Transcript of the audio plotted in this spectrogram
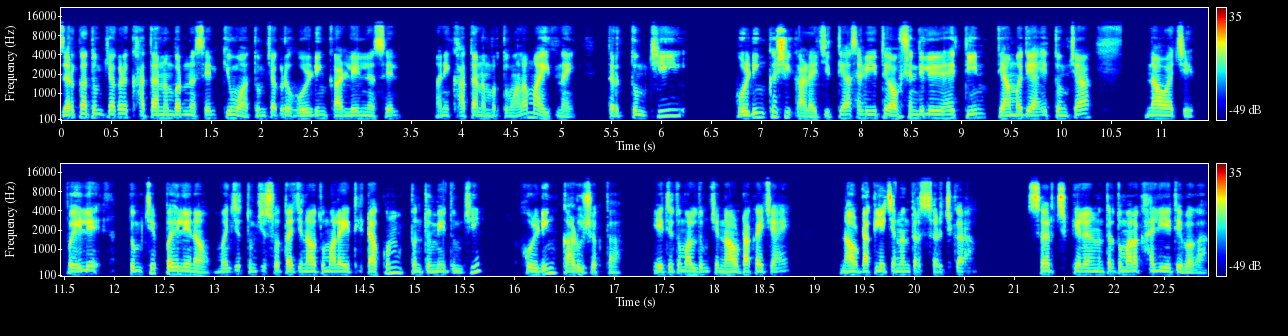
जर का तुमच्याकडे खाता नंबर नसेल किंवा तुमच्याकडे होल्डिंग काढलेली नसेल आणि खाता नंबर तुम्हाला माहीत नाही तर तुमची होल्डिंग कशी काढायची? त्यासाठी इथे ऑप्शन दिलेले आहेत तीन. त्यामध्ये आहे तुमच्या नावाचे पहिले तुमचे पहिले नाव म्हणजे तुमचे स्वतःचे नाव तुम्हाला इथे टाकून पण तुम्ही तुमची होल्डिंग काढू शकता. येथे तुम्हाला तुमचे नाव टाकायचे आहे. नाव टाकल्याच्या नंतर सर्च करा. सर्च केल्यानंतर तुम्हाला खाली येते बघा.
